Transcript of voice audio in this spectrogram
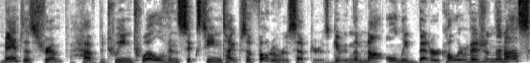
Mantis shrimp have between 12 and 16 types of photoreceptors, giving them not only better color vision than us,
